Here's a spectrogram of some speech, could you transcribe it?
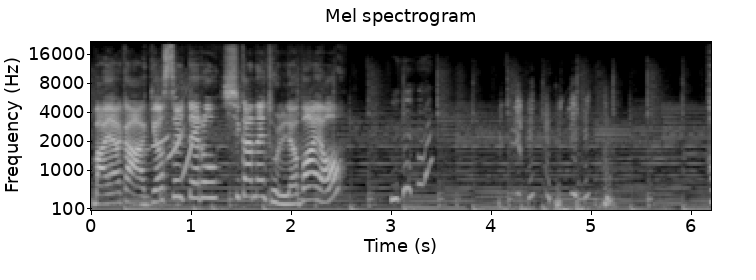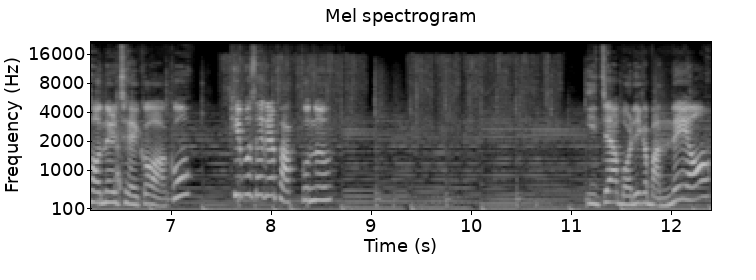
마야가 아기였을 때로 시간을 돌려봐요. 번을 제거하고 피부색을 바꾼 후 이제야 머리가 맞네요.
